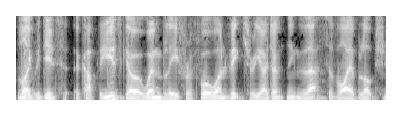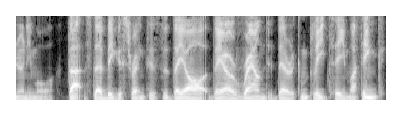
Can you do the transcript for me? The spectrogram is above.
like we did a couple of years ago at Wembley for a 4-1 victory. I don't think that that's a viable option anymore. That's their biggest strength is that they are, they are rounded. They're a complete team. I think,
